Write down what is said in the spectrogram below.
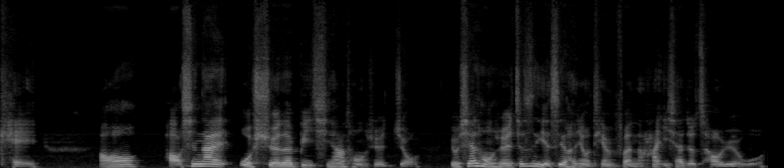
K，然后好，现在我学的比其他同学久，有些同学就是也是很有天分的，他一下就超越我。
